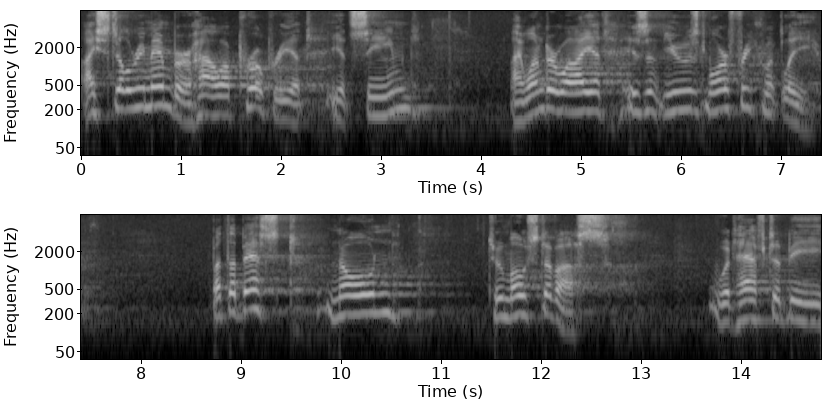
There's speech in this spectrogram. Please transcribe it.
I still remember how appropriate it seemed. I wonder why it isn't used more frequently. But the best known to most of us would have to be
